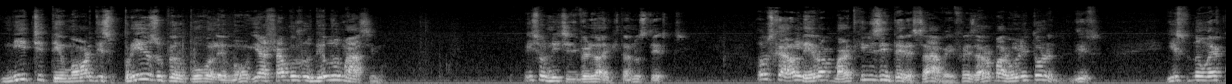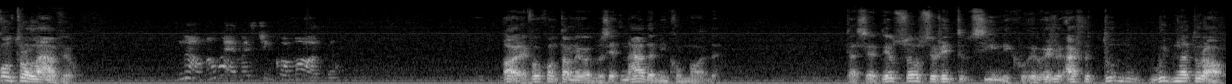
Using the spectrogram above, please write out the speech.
Nietzsche tem o maior desprezo pelo povo alemão e achava os judeus o máximo. Isso é o Nietzsche de verdade que está nos textos. Então os caras leram a parte que lhes interessava e fizeram barulho em torno disso. Isso não é controlável. Não, não é, mas te incomoda? Olha, vou contar um negócio para você. Nada me incomoda. Tá certo? Eu sou um sujeito cínico. Eu acho tudo muito natural.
